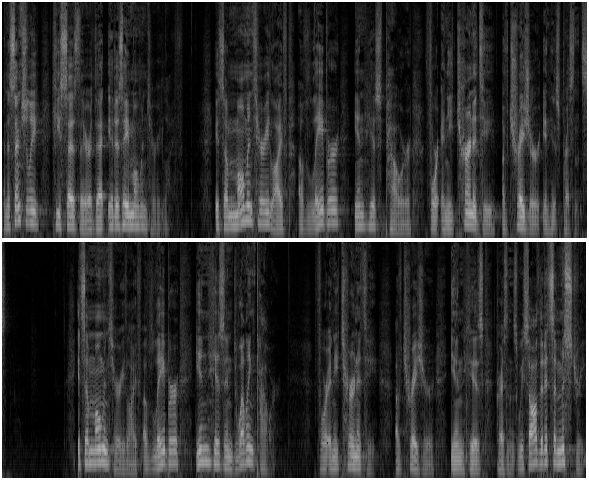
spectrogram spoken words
And essentially, he says there that it is a momentary life. It's a momentary life of labor in his power for an eternity of treasure in his presence. It's a momentary life of labor in his indwelling power for an eternity of treasure in his presence. We saw that it's a mystery.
